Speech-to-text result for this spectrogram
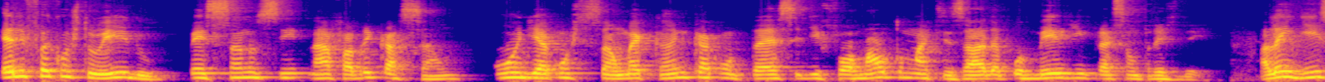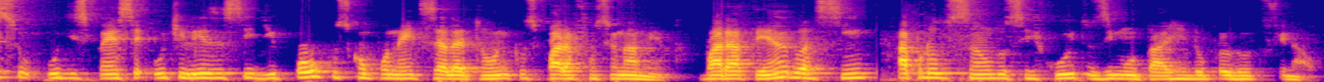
Ele foi construído pensando-se na fabricação, onde a construção mecânica acontece de forma automatizada por meio de impressão 3D. Além disso, o dispenser utiliza-se de poucos componentes eletrônicos para funcionamento, barateando assim a produção dos circuitos e montagem do produto final.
